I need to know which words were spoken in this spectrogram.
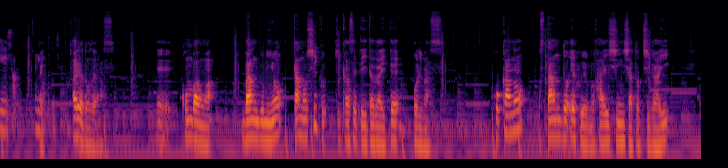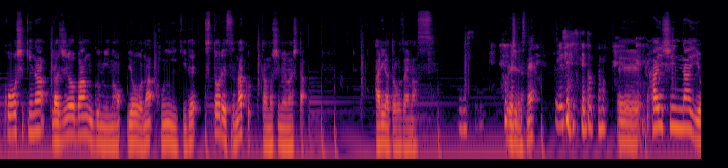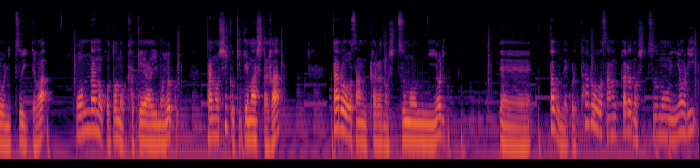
スティールさん、ありがとうございます。ありがとうございます。えーこんばんは。番組を楽しく聞かせていただいております。他のスタンド FM 配信者と違い、公式なラジオ番組のような雰囲気でストレスなく楽しめました。ありがとうございます。嬉し嬉しいですね。い。嬉しいですね、とっても。えー配信内容については女の子との掛け合いもよく楽しく聞けましたが太郎さんからの質問により、えー多分ねこれ太郎さんからの質問より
